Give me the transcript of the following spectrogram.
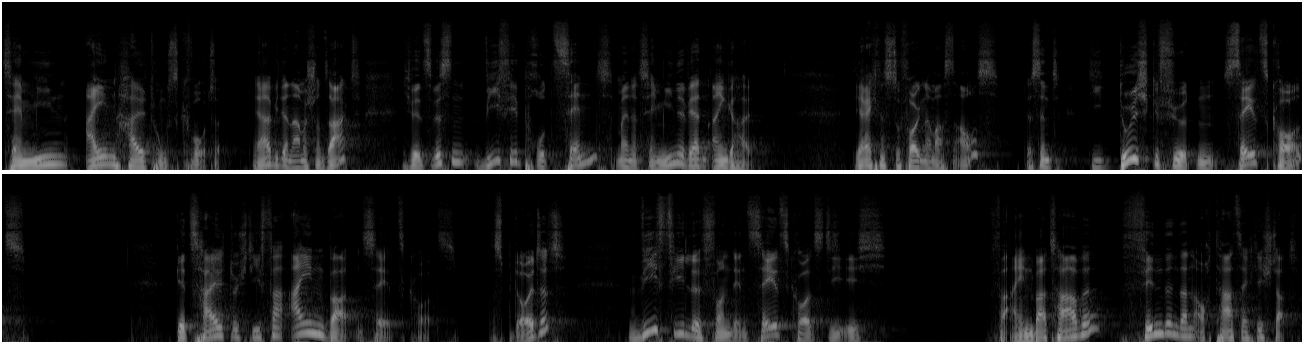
Termineinhaltungsquote. Ja, wie der Name schon sagt, ich will jetzt wissen, wie viel Prozent meiner Termine werden eingehalten. Die rechnest du folgendermaßen aus. Das sind die durchgeführten Sales Calls geteilt durch die vereinbarten Sales Calls. Das bedeutet, wie viele von den Sales Calls, die ich vereinbart habe, finden dann auch tatsächlich statt.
